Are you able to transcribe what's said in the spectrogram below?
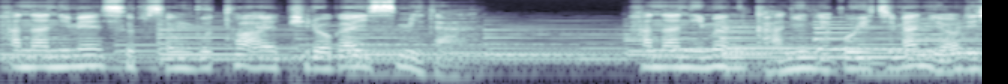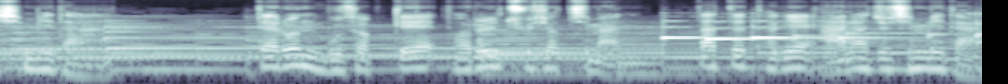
하나님의 습성부터 알 필요가 있습니다. 하나님은 강인해 보이지만 여리십니다. 때론 무섭게 벌을 주셨지만 따뜻하게 안아주십니다.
